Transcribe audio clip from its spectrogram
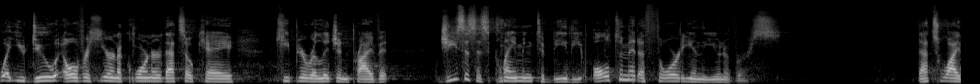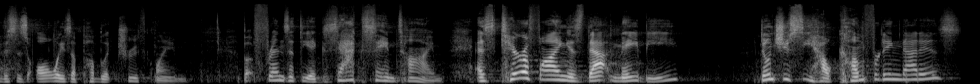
what you do over here in a corner, that's okay keep your religion private. Jesus is claiming to be the ultimate authority in the universe. That's why this is always a public truth claim. But, friends, at the exact same time, as terrifying as that may be, don't you see how comforting that is?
